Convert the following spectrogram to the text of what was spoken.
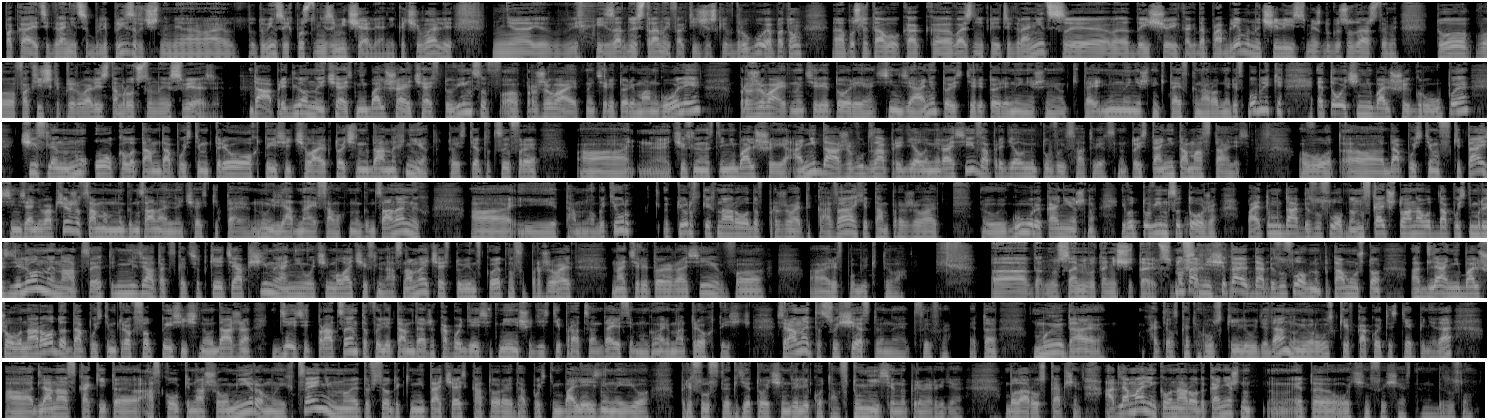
пока эти границы были призрачными, а тувинцы их просто не замечали. Они кочевали из одной страны фактически в другую, а потом, после того, как возникли эти границы, да еще и когда проблемы начались между государствами, то фактически прервались там родственные связи. Да, определенная часть, небольшая часть тувинцев э, проживает на территории Монголии, проживает на территории Синьцзяня, то есть территории нынешнего Китай, нынешней Китайской Народной Республики. Это очень небольшие группы, численно, ну, около, там, допустим, трех тысяч человек, точных данных нет. То есть это цифры численности небольшие, они, да, живут за пределами России, за пределами Тувы, соответственно, то есть они там остались. Вот, а, допустим, в Китае Синьцзянь вообще же самая многонациональная часть Китая, ну или одна из самых многонациональных, а, и там много тюрк, тюркских народов проживает, и казахи там проживают, и уйгуры, конечно, и вот тувинцы тоже. Поэтому, да, безусловно, но сказать, что она вот, допустим, разделенная нация, это нельзя так сказать. Все-таки эти общины, они очень малочисленны. Основная часть тувинского этноса проживает на территории России в а, Республике Тыва. А, да, ну, сами вот они считают себя. Ну, сами считают, да, безусловно, потому что а, для небольшого народа, допустим, 300-тысячного, даже 10% или там даже какой 10, меньше 10%, да, если мы говорим о 3000, все равно это существенная цифра. Это мы, да, хотел сказать, русские люди, да, ну и русские в какой-то степени, да, а для нас какие-то осколки нашего мира, мы их ценим, но это все-таки не та часть, которая, допустим, болезненно ее присутствие где-то очень далеко, там в Тунисе, например, где была русская община. А для маленького народа, конечно, это очень существенно, безусловно.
